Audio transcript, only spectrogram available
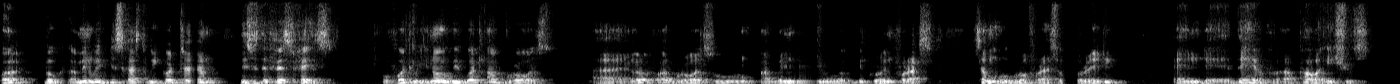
Well, look, I mean, we've discussed, we got, um, this is the first phase of what we, you know, we've got outgrowers, uh, a lot of outgrowers who are going to be growing for us, some who grow for us already, and uh, they have uh, power issues.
